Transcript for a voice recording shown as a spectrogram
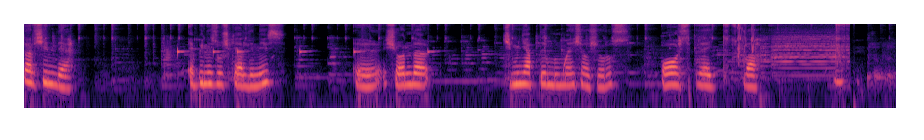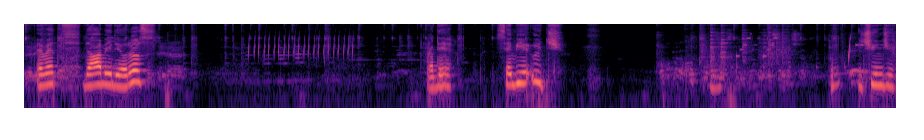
Arkadaşlar şimdi hepiniz hoş geldiniz. Ee, şu anda kimin yaptığını bulmaya çalışıyoruz. O sprey tutukla. Evet devam ediyoruz. Hadi. Seviye 3. Üçüncü.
